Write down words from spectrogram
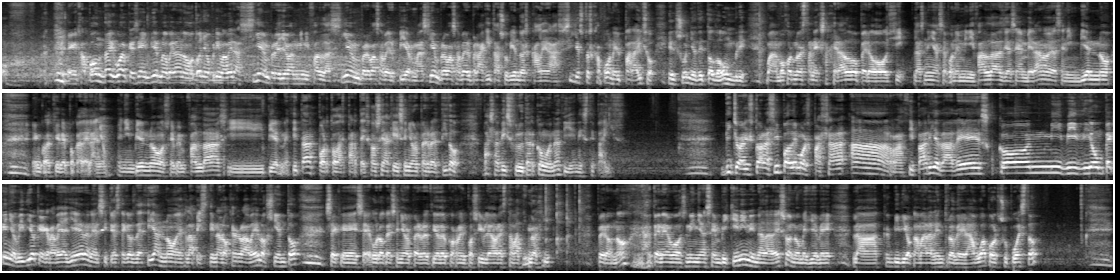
En Japón da igual que sea invierno, verano, otoño, primavera, siempre llevan minifaldas, siempre vas a ver piernas, siempre vas a ver braguitas subiendo escaleras. Sí, esto es Japón, el paraíso, el sueño de todo hombre. Bueno, a lo mejor no es tan exagerado, pero sí, las niñas se ponen minifaldas, ya sea en verano, ya sea en invierno, en cualquier época del año. En invierno se ven faldas y piernecitas por todas partes. O sea que, señor pervertido, vas a disfrutar como nadie en este país. Dicho esto, ahora sí podemos pasar a racipariedades con mi vídeo, un pequeño vídeo que grabé ayer en el sitio este que os decía, no es la piscina lo que grabé, lo siento, sé que seguro que el señor pervertido del correo imposible ahora estaba haciendo así, pero no, no tenemos niñas en bikini ni nada de eso, no me lleve la videocámara dentro del agua, por supuesto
